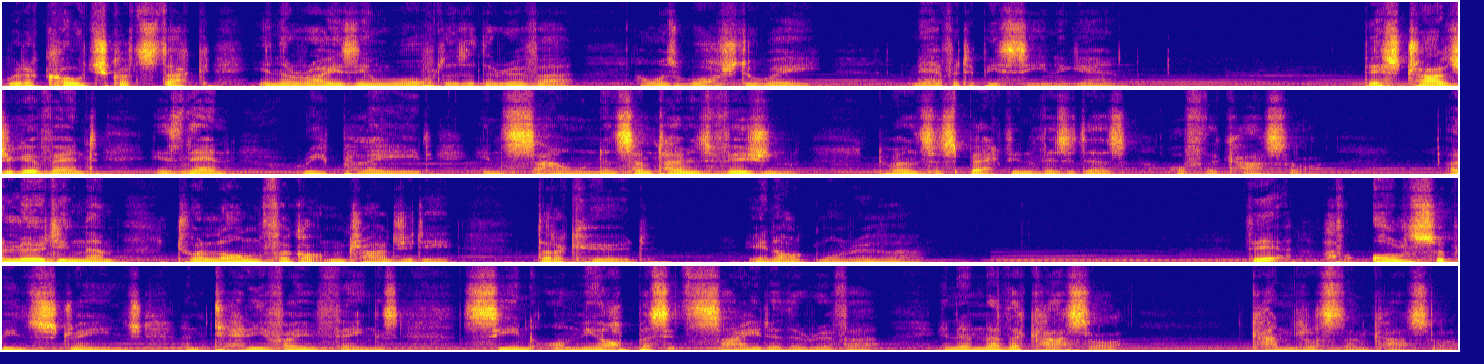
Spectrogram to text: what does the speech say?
where a coach got stuck in the rising waters of the river and was washed away, never to be seen again. This tragic event is then replayed in sound and sometimes vision to unsuspecting visitors of the castle, alerting them to a long forgotten tragedy that occurred in Ogmore River. There have also been strange and terrifying things seen on the opposite side of the river in another castle, Candleston Castle.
